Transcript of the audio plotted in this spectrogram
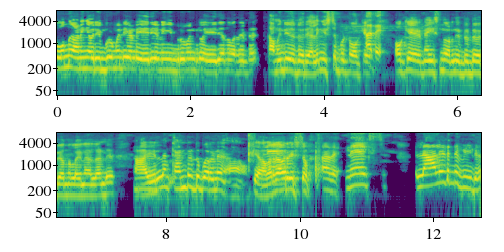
തോന്നുകയാണെങ്കിൽ അവർ ഇമ്പ്രൂവ്മെന്റ് ചെയ്യേണ്ട ഏരിയ ഉണ്ടെങ്കിൽ ഇമ്പ്രൂവ്മെന്റ് ഏരിയ എന്ന് പറഞ്ഞിട്ട് കമന്റ് ചെയ്തിട്ട് വരിക. അല്ലെങ്കിൽ ഇഷ്ടപ്പെട്ടു ഓക്കെ ഓക്കെ നൈസ് എന്ന് പറഞ്ഞിട്ടിട്ട് വരിക എന്നുള്ളതിന്. അല്ലാണ്ട് ആ എല്ലാം കണ്ടിട്ട് പറഞ്ഞ് ആ ഓക്കെ അവരുടെ ഇഷ്ടം. അതെ. നെക്സ്റ്റ് ലാലേട്ടന്റെ വീട്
